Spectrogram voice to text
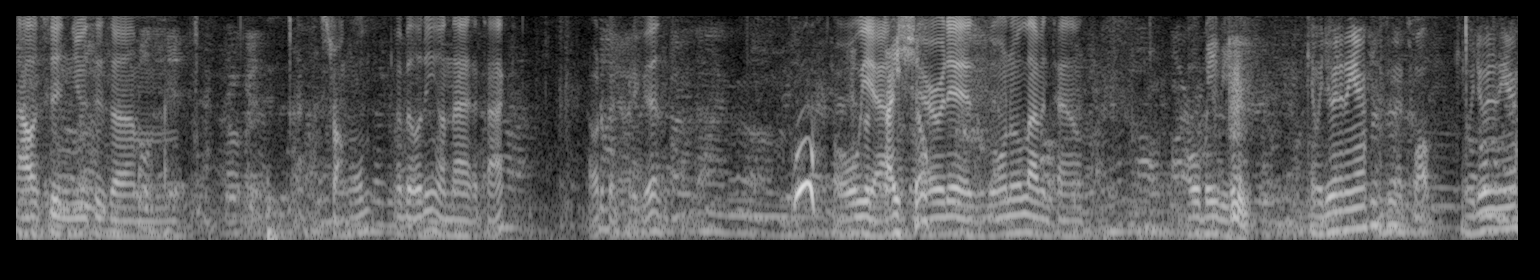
Alex didn't use his um, stronghold ability on that attack. That would have been pretty good. Woo! Oh It's a yeah, dice show. there it is. We're going to 11 town. Oh baby. Can we do anything here? Twelve. Can we do anything here?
